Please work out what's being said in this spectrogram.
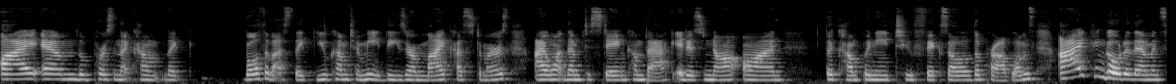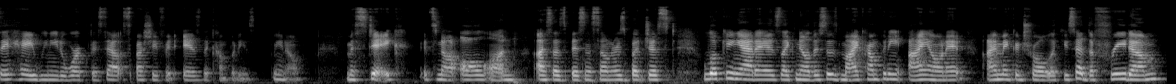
i am the person that come like both of us. Like you come to me. These are my customers. I want them to stay and come back. It is not on the company to fix all of the problems. I can go to them and say hey we need to work this out especially if it is the company's you know mistake. It's not all on us as business owners but just looking at it as like no this is my company. I own it. I'm in control. Like you said the freedom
